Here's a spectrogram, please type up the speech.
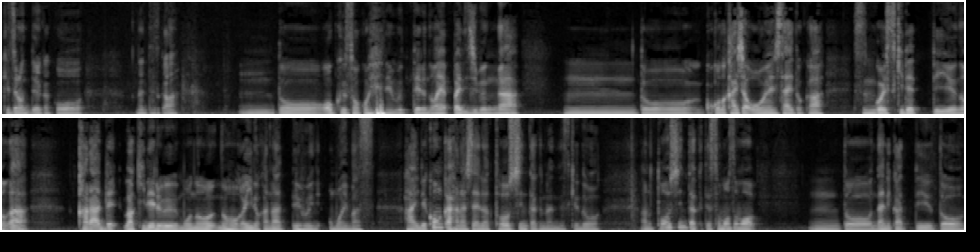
結論っていうかこう、なんていうんですか、うんと、奥底に眠ってるのはやっぱり自分が、うんと、ここの会社を応援したいとか、すんごい好きでっていうのが、からで湧き出るものの方がいいのかなっていうふうに思います。はい。で、今回話したいのは投資信託なんですけど、あの、投資信託ってそもそも、うんと、何かっていうと、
